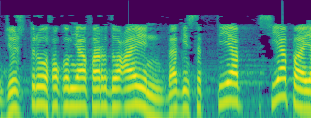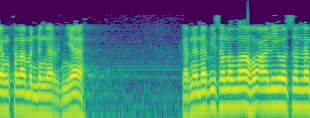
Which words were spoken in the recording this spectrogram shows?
Justru hukumnya fardu ain bagi setiap siapa yang telah mendengarnya. Karena Nabi Shallallahu Alaihi Wasallam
